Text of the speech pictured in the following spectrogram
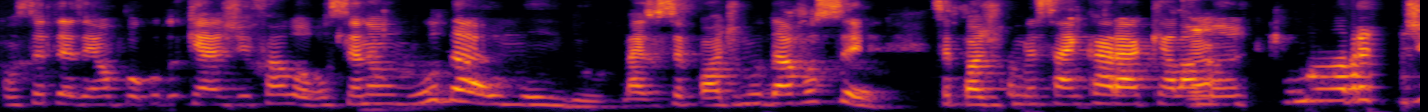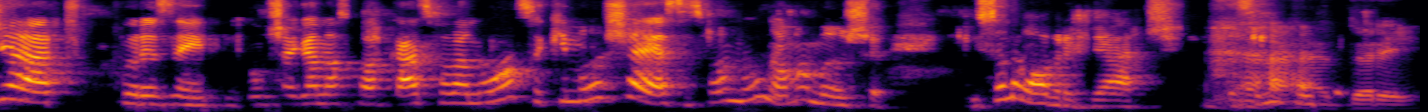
Com certeza, é um pouco do que a Gi falou. Você não muda o mundo, mas você pode mudar você. Você pode começar a encarar aquela é. mancha como uma obra de arte, por exemplo. Vão chegar na sua casa e falar, nossa, que mancha é essa? Você fala, não, não é uma mancha. Isso é uma obra de arte. Você não Adorei.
